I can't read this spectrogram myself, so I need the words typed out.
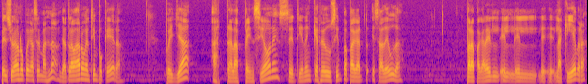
pensionados no pueden hacer más nada, ya trabajaron el tiempo que era. Pues ya hasta las pensiones se tienen que reducir para pagar esa deuda, para pagar el, el, la quiebra.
